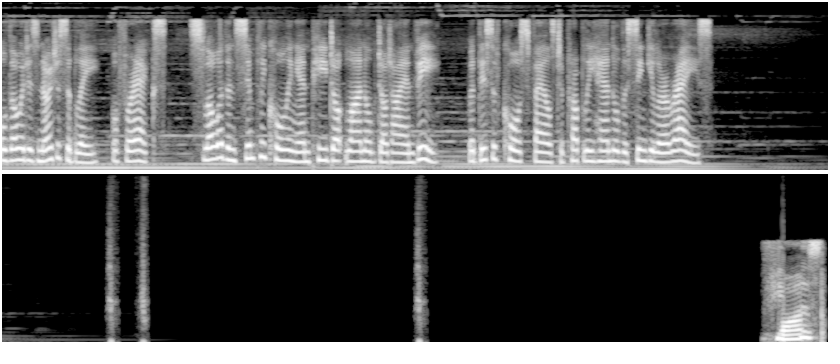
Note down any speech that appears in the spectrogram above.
although it is noticeably, or for x, slower than simply calling np.linalg.inv, but this of course fails to properly handle the singular arrays. Fast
